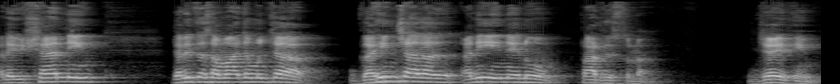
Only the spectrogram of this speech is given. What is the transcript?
అనే విషయాన్ని దళిత సమాజం నుంచి గ్రహించాలని నేను ప్రార్థిస్తున్నాను. జై హింద్.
